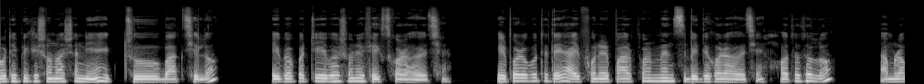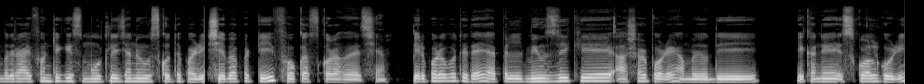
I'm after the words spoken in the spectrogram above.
নোটিফিকেশন আসা নিয়ে একটু বাঘ ছিল। এই ব্যাপারটি এই ভার্সনে ফিক্স করা হয়েছে। এর পরবর্তীতে আইফোনের পারফরমেন্স বৃদ্ধি করা হয়েছে। অর্থাৎ হলো আমরা আমাদের আইফোনটিকে স্মুথলি যেন ইউজ করতে পারি, সে ব্যাপারটি ফোকাস করা হয়েছে। এর পরবর্তীতে অ্যাপেল মিউজিকে আসার পরে আমরা যদি এখানে স্ক্রল করি,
